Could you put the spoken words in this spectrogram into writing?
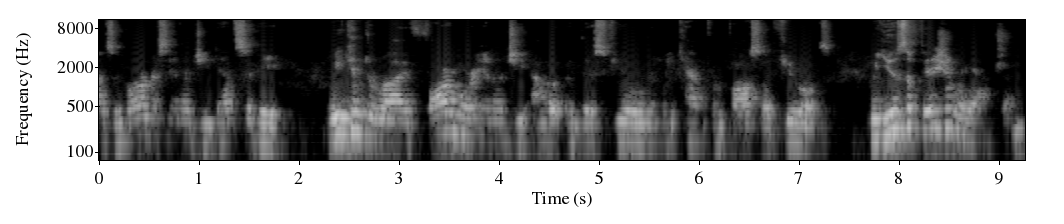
has enormous energy density, we can derive far more energy out of this fuel than we can from fossil fuels. We use a fission reaction.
